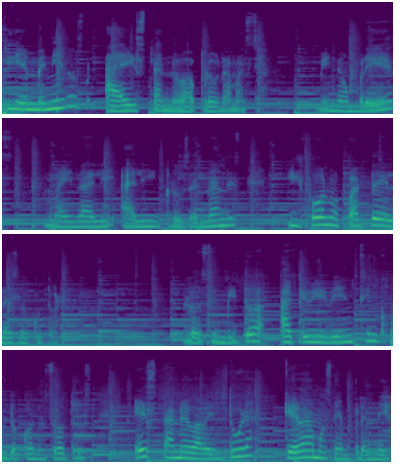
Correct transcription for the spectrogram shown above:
Bienvenidos a esta nueva programación. Mi nombre es Maidali Alin Cruz Hernández y formo parte de las locutoras. Los invito a que vivencien junto con nosotros esta nueva aventura que vamos a emprender.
